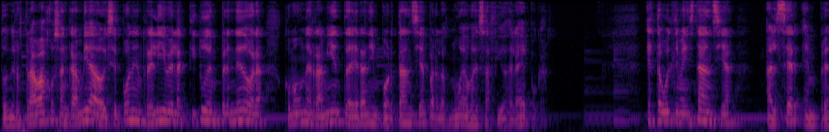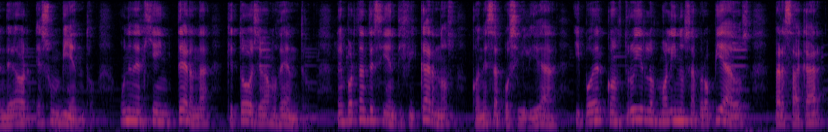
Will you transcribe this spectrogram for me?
donde los trabajos han cambiado y se pone en relieve la actitud emprendedora como una herramienta de gran importancia para los nuevos desafíos de la época. Esta última instancia, al ser emprendedor, es un viento, una energía interna que todos llevamos dentro. Lo importante es identificarnos con esa posibilidad y poder construir los molinos apropiados para sacar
